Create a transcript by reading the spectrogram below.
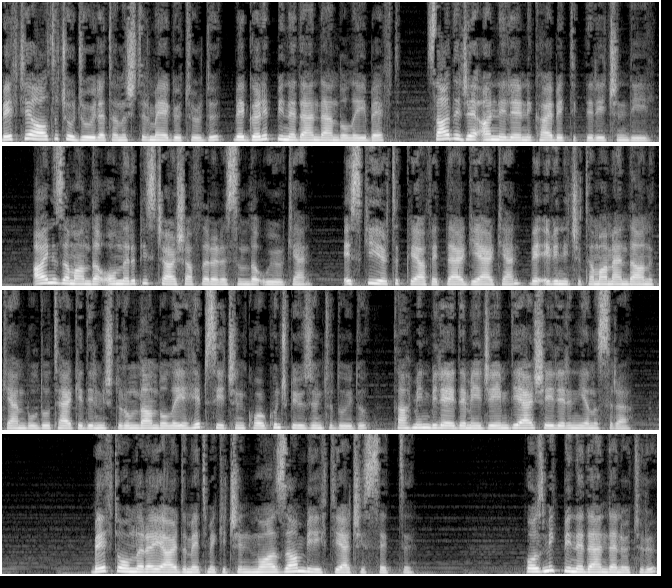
Beft'i altı çocuğuyla tanıştırmaya götürdü ve garip bir nedenden dolayı Beft, sadece annelerini kaybettikleri için değil, aynı zamanda onları pis çarşaflar arasında uyurken, eski yırtık kıyafetler giyerken ve evin içi tamamen dağınıkken bulduğu terk edilmiş durumdan dolayı hepsi için korkunç bir üzüntü duydu, tahmin bile edemeyeceğim diğer şeylerin yanı sıra. Beft onlara yardım etmek için muazzam bir ihtiyaç hissetti. Kozmik bir nedenden ötürü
